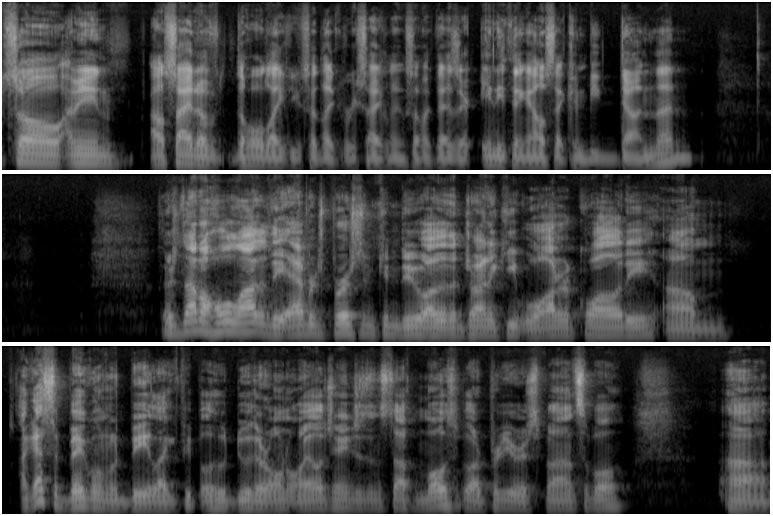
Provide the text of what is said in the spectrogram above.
so I mean, outside of the whole like you said, like recycling and stuff like that, is there anything else that can be done then? There's not a whole lot that the average person can do other than trying to keep water quality. Um, I guess a big one would be like people who do their own oil changes and stuff. Most people are pretty responsible. Um,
